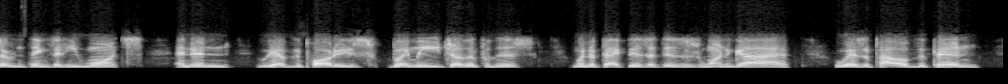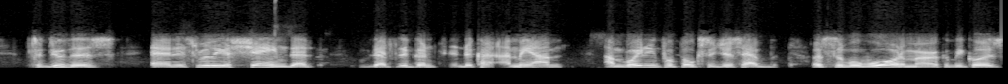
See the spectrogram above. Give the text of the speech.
certain things that he wants. And then we have the parties blaming each other for this, when the fact is that there's this one guy who has the power of the pen to do this. And it's really a shame that that the gun, the I mean, I'm I'm waiting for folks to just have a civil war in America because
